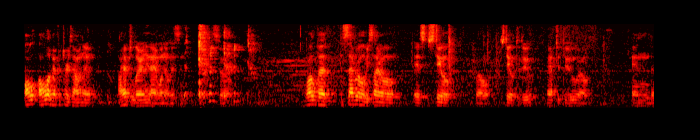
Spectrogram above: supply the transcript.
All, all of repertories I wanna, I have to learn and I wanna listen to. So, well, the, the several recital is still, well, still to do. I have to do well, and uh,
